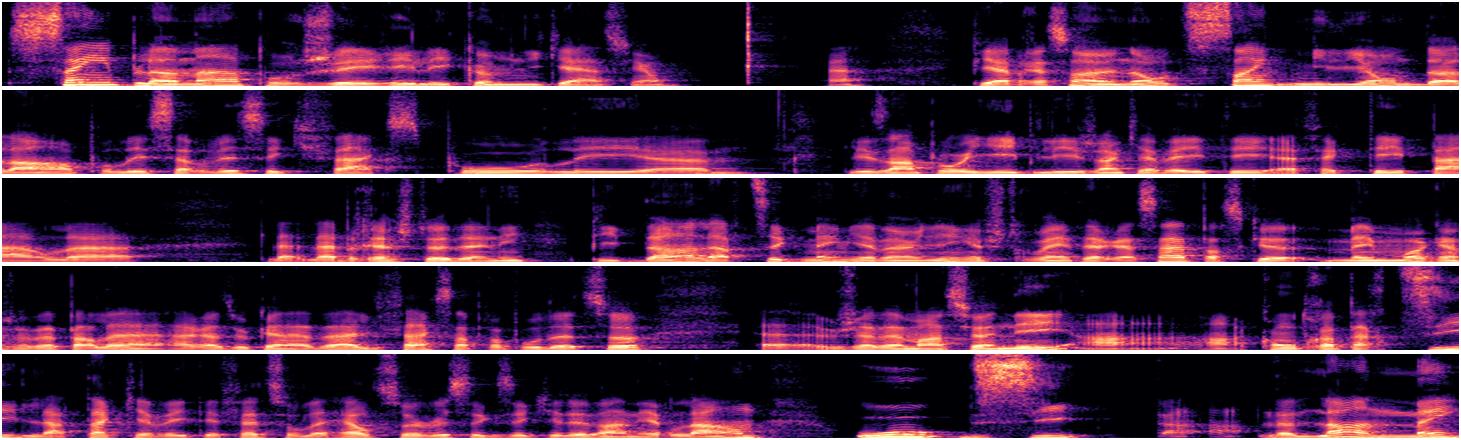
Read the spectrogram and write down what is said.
simplement pour gérer les communications. Hein? Puis après ça, un autre 5 millions de dollars pour les services Equifax pour les, euh, les employés puis les gens qui avaient été affectés par la, la, brèche de données. Puis dans l'article même, il y avait un lien que je trouvais intéressant parce que même moi, quand j'avais parlé à Radio-Canada, à Halifax, à propos de ça, euh, j'avais mentionné en, en contrepartie l'attaque qui avait été faite sur le Health Service Executive en Irlande où d'ici le lendemain,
